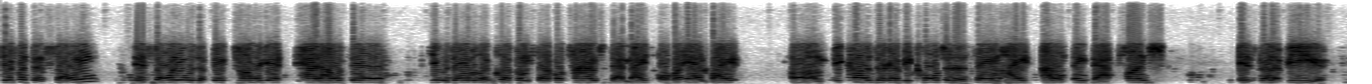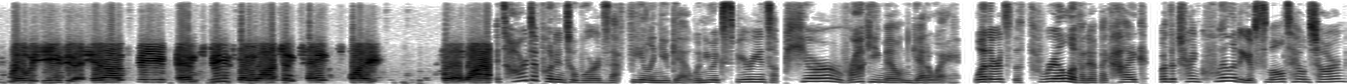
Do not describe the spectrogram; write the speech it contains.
different than Sony, is Sony was a big target, head out there. He was able to clip him several times with that nice overhand right. Um, because they're going to be closer to the same height, I don't think that punch is going to be really easy to hit on Steve. And Steve's been watching Tank's fight for a while. It's hard to put into words that feeling you get when you experience a pure Rocky Mountain getaway. Whether it's the thrill of an epic hike or the tranquility of small town charm,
